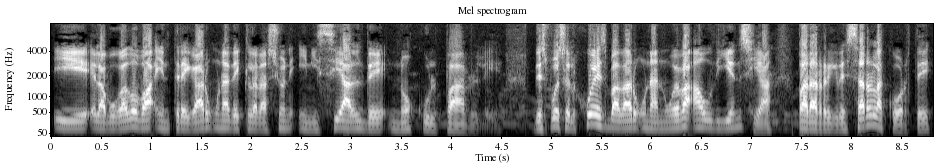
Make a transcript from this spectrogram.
y el abogado va a entregar una declaración inicial de no culpable. Después el juez va a dar una nueva audiencia para regresar a la corte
